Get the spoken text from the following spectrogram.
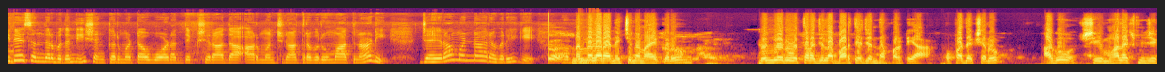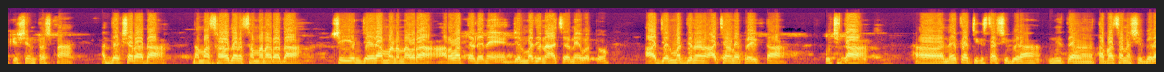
ಇದೇ ಸಂದರ್ಭದಲ್ಲಿ ಶಂಕರಮಠ ವಾರ್ಡ್ ಅಧ್ಯಕ್ಷರಾದ ಆರ್ ಮಂಜುನಾಥ್ ರವರು ಮಾತನಾಡಿ, ಜಯರಾಮಣ್ಣರವರಿಗೆ ನಮ್ಮೆಲ್ಲರ ನೆಚ್ಚಿನ ನಾಯಕರು, ಬೆಂಗಳೂರು ಉತ್ತರ ಜಿಲ್ಲಾ ಭಾರತೀಯ ಜನತಾ ಪಾರ್ಟಿಯ ಉಪಾಧ್ಯಕ್ಷರು ಹಾಗೂ ಶ್ರೀ ಮಹಾಲಕ್ಷ್ಮಿ ಎಜುಕೇಶನ್ ಟ್ರಸ್ಟ್ನ ಅಧ್ಯಕ್ಷರಾದ ನಮ್ಮ ಸಹೋದರ ಸಮಾನರಾದ ಶ್ರೀ ಎನ್ ಜಯರಾಮಣ್ಣನವರ ಅರವತ್ತೆರಡನೇ ಜನ್ಮದಿನ ಆಚರಣೆ ಇವತ್ತು. ಆ ಜನ್ಮದಿನ ಆಚರಣೆ ಪ್ರಯುಕ್ತ ಉಚಿತ ನೇತ್ರ ಚಿಕಿತ್ಸಾ ಶಿಬಿರ ತಪಾಸಣಾ ಶಿಬಿರ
